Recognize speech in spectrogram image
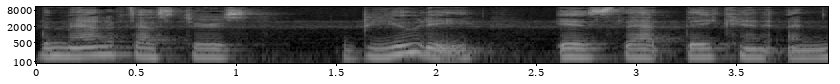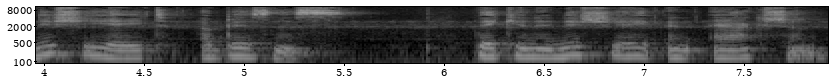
the manifestors' beauty is that they can initiate a business, they can initiate an action,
